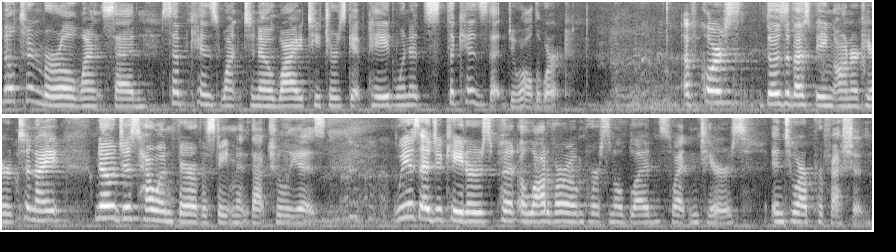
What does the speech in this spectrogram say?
Milton Berle once said, Some kids want to know why teachers get paid when it's the kids that do all the work. of course, those of us being honored here tonight know just how unfair of a statement that truly is. We as educators put a lot of our own personal blood, sweat, and tears into our profession.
